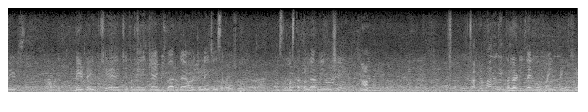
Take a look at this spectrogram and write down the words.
બેડ્સ બે ટાઈપ છે જે તમે ક્યાંય બી બહાર ગયા હોય તો લઈ જઈ શકો છો. મસ્ત મસ્ત કલર ને એવું છે. કલર ડિઝાઇન બહુ ફાઇન ફાઇન છે.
